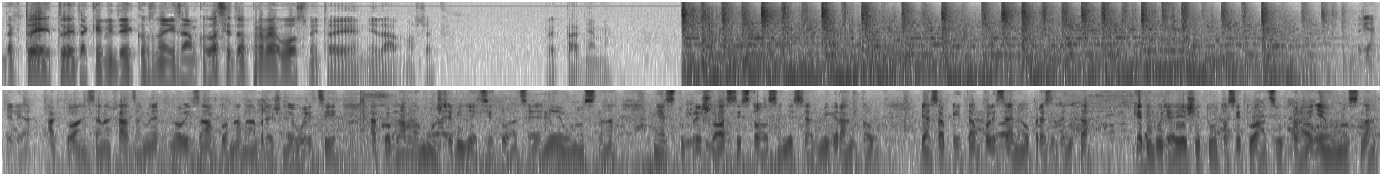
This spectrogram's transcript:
tak tu je, tu je také videjko z Nových zámkov. 21.8. to je nedávno však. Pred pár dňami. Priatelia, aktuálne sa nachádzame v Nových zámkoch na nábrežnej ulici. Ako za mnou môžete vidieť, situácia je neúnosná. Dnes tu prišlo asi 180 migrantov. Ja sa pýtam policajného prezidenta, kedy bude riešiť túto situáciu, ktorá je neúnosná,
